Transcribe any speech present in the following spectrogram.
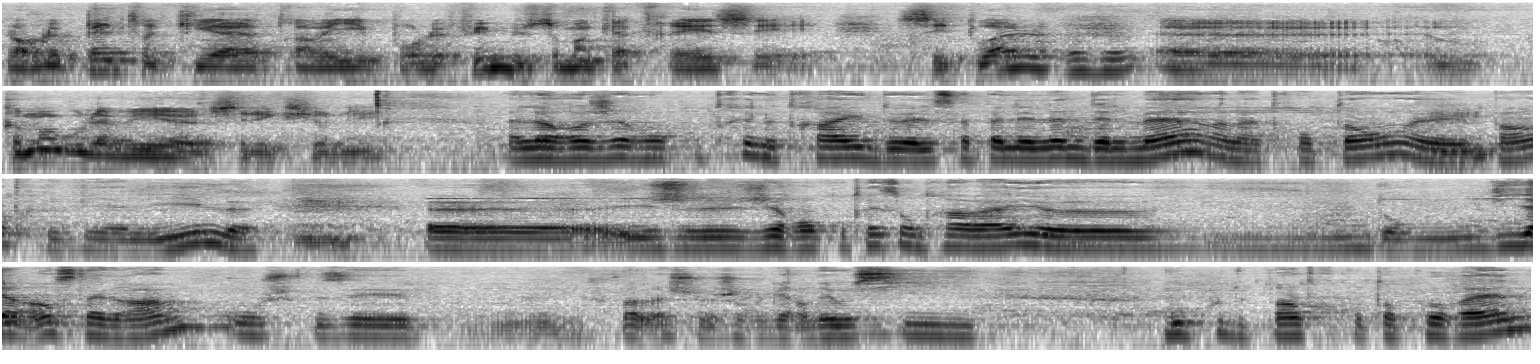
Alors le peintre qui a travaillé pour le film, justement, qui a créé ces, toiles, mhm. euh, comment vous l'avez euh, sélectionné? Alors j'ai rencontré le travail de, elle s'appelle Hélène Delmer, elle a 30 ans, elle est mhm. peintre, elle vit à Lille. Mhm. Euh, j'ai rencontré son travail via Instagram, où je faisais, voilà, je, regardais aussi beaucoup de peintres contemporaines.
